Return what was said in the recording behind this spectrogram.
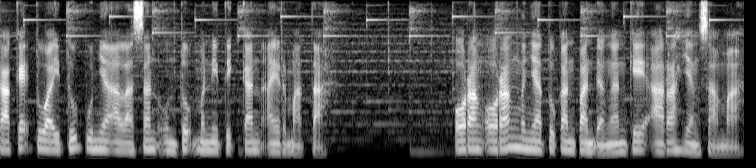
Kakek tua itu punya alasan untuk menitikkan air mata. Orang-orang menyatukan pandangan ke arah yang sama,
